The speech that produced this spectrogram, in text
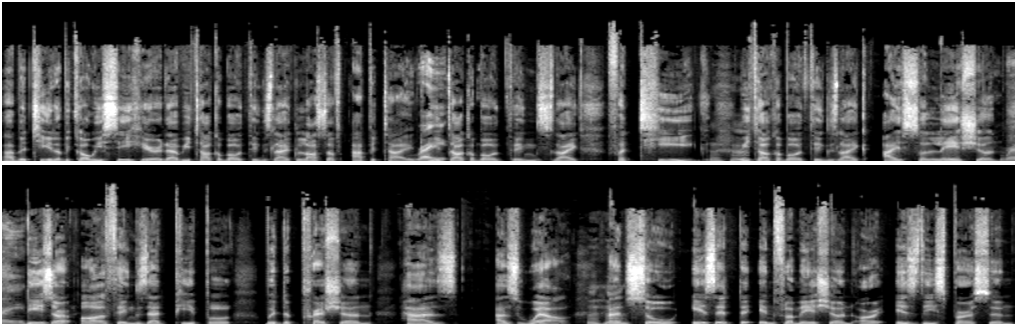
uh, Bettina, because we see here that we talk about things like loss of appetite. Right. We talk about things like fatigue. We talk about things like isolation. Right. These are all things that people with depression has as well. And so is it the inflammation or is this person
